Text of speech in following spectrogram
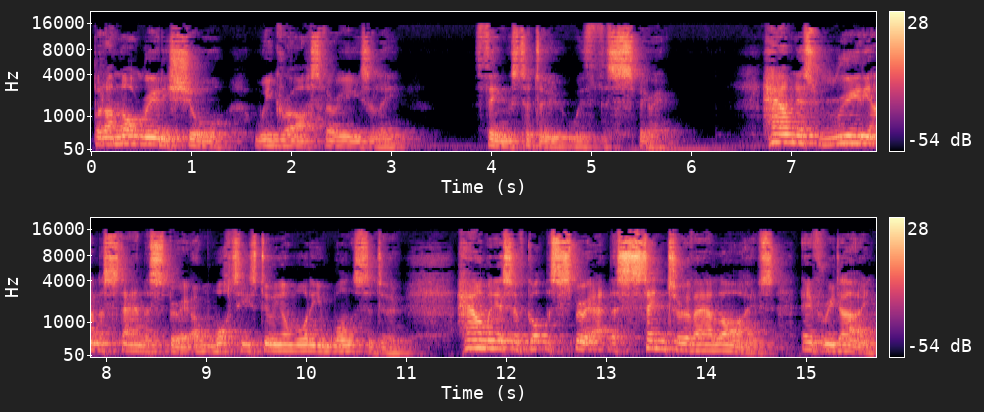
But I'm not really sure we grasp very easily things to do with the Spirit. How many of us really understand the Spirit and what He's doing and what He wants to do? How many of us have got the Spirit at the centre of our lives every day?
